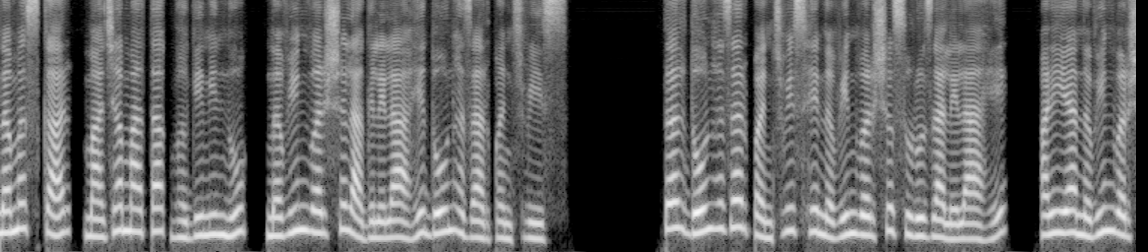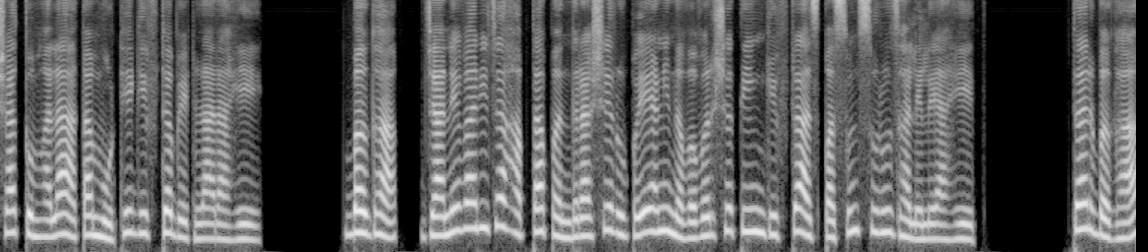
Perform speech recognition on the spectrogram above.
नमस्कार माझ्या माता भगिनींनो नवीन वर्ष लागलेला आहे दोन हजार पंचवीस. तर दोन हजार पंचवीस हे नवीन वर्ष सुरू झालेलं आहे आणि या नवीन वर्षात तुम्हाला आता मोठे गिफ्ट भेटणार आहे. बघा जानेवारीचा हप्ता पंधराशे रुपये आणि नववर्ष तीन गिफ्ट आजपासून सुरू झालेले आहेत. तर बघा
